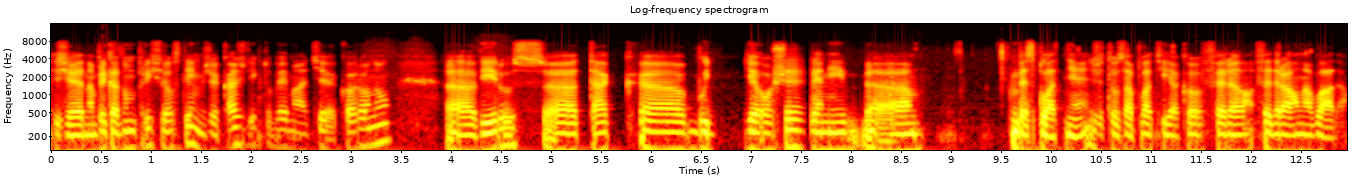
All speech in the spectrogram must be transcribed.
že napríklad on prišiel s tým, že každý, kto bude mať koronu, uh, vírus, uh, tak bude ošetrený bezplatne, že to zaplatí ako federálna vláda.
